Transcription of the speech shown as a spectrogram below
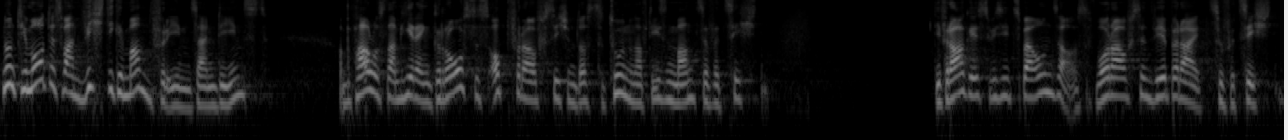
Nun, Timotheus war ein wichtiger Mann für ihn, sein Dienst. Aber Paulus nahm hier ein großes Opfer auf sich, um das zu tun und auf diesen Mann zu verzichten. Die Frage ist, wie sieht es bei uns aus? Worauf sind wir bereit zu verzichten?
